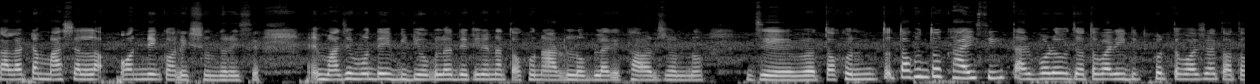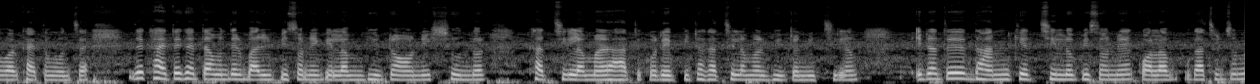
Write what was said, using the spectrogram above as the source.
কালারটা মাসাল্লাহ অনেক অনেক সুন্দর হয়েছে। মাঝে মধ্যে এই ভিডিওগুলো দেখলে না তখন আরও লোভ লাগে খাওয়ার জন্য যে, তখন তো তখন তো খাইছি, তারপরেও যতবার এডিট করতে বসা ততবার খাইতে মন চায়। যে খাইতে খাইতে আমাদের বাড়ির পিছনে গেলাম ভিউটা অনেক সুন্দর। খাচ্ছিলাম আর হাতে করে পিঠা খাচ্ছিলাম আর ভিউটা নিচ্ছিলাম। এটাতে ধান ক্ষেত ছিল পিছনে, কলা গাছের জন্য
